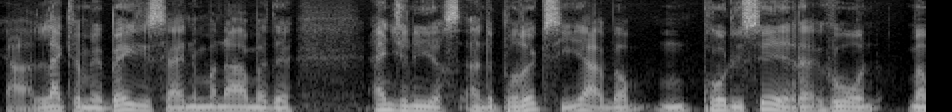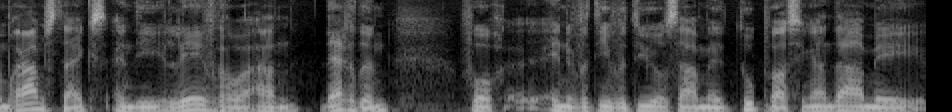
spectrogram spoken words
ja, lekker mee bezig zijn. met name de engineers en de productie. Ja, we produceren gewoon membraanstacks en die leveren we aan derden voor innovatieve duurzame toepassingen. En daarmee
